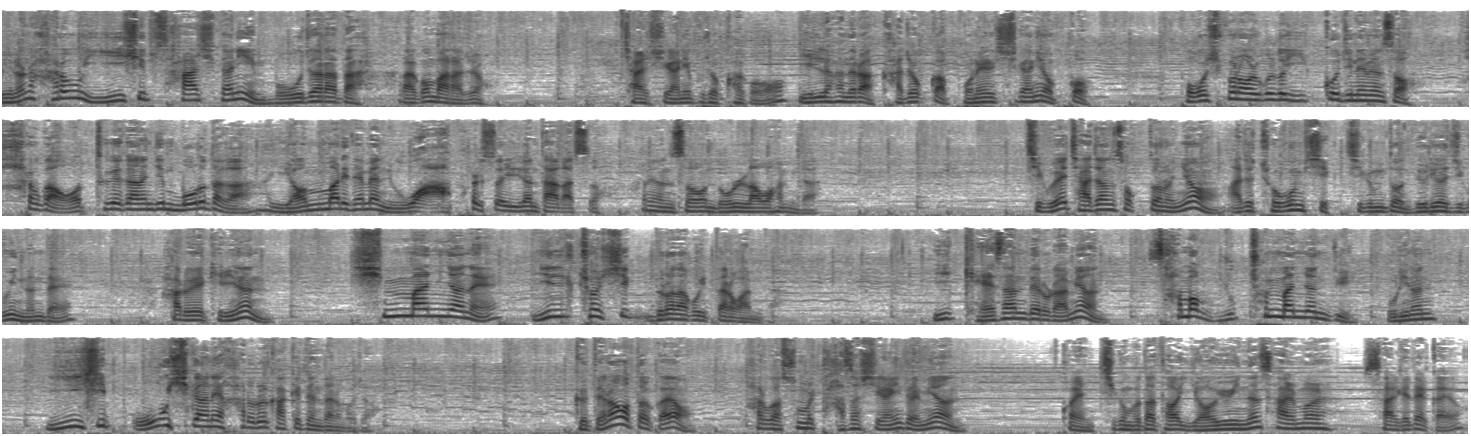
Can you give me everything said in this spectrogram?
우리는 하루 24시간이 모자라다라고 말하죠. 잘 시간이 부족하고 일하느라 가족과 보낼 시간이 없고 보고 싶은 얼굴도 잊고 지내면서 하루가 어떻게 가는지 모르다가 연말이 되면 와 벌써 1년 다 갔어 하면서 놀라워합니다. 지구의 자전 속도는요 아주 조금씩 지금도 느려지고 있는데 하루의 길이는 10만 년에 1초씩 늘어나고 있다고 합니다. 이 계산대로라면 3억 6천만 년 뒤 우리는 25시간의 하루를 갖게 된다는 거죠. 그때는 어떨까요? 하루가 25시간이 되면 과연 지금보다 더 여유 있는 삶을 살게 될까요?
